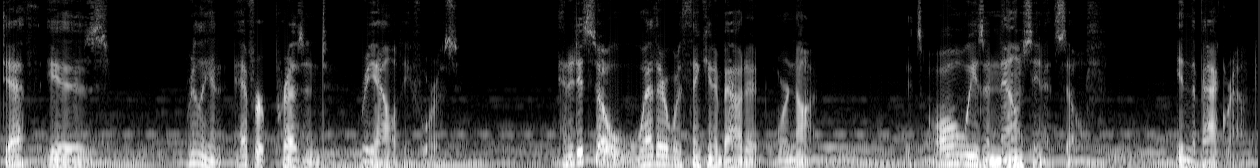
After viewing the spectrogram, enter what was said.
death is really an ever present reality for us. And it is so whether we're thinking about it or not. It's always announcing itself in the background,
